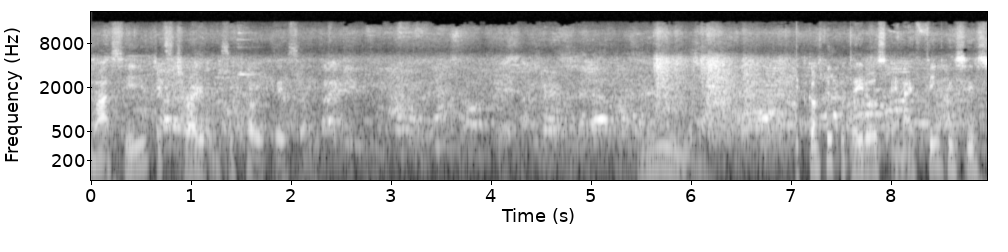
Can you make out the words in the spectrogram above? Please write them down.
massive. Let's try it and see how it tastes like. Mm. It comes with potatoes and I think this is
